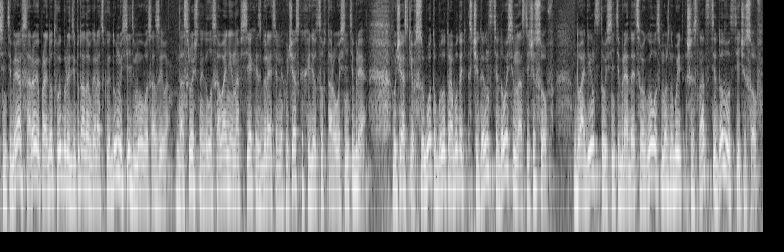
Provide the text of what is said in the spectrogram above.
сентября в Сарове пройдут выборы депутатов городской думы седьмого созыва. Досрочное голосование на всех избирательных участках идет со 2 сентября. Участки в субботу будут работать с 14 до 18 часов. До 11 сентября дать свой голос можно будет с 16 до 20 часов.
